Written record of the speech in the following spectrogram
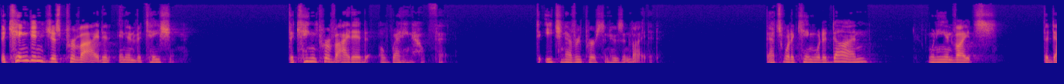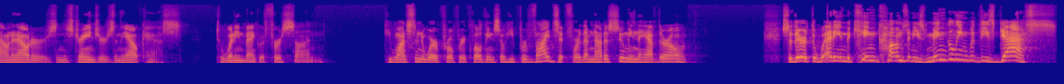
the king didn't just provide an invitation, the king provided a wedding outfit to each and every person who's invited. That's what a king would have done when he invites the down and outers and the strangers and the outcasts to wedding banquet for his son. He wants them to wear appropriate clothing, so he provides it for them, not assuming they have their own. So they're at the wedding, the king comes and he's mingling with these guests.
